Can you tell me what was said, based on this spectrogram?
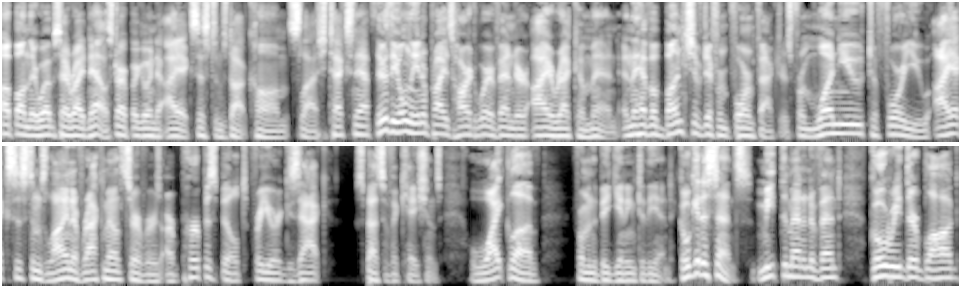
up on their website right now. Start by going to ixsystems.com slash TechSnap. They're the only enterprise hardware vendor I recommend, and they have a bunch of different form factors from 1U to 4U. IX Systems line of rack mount servers are purpose built for your exact specifications. White glove from the beginning to the end. Go get a sense, meet them at an event, go read their blog,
